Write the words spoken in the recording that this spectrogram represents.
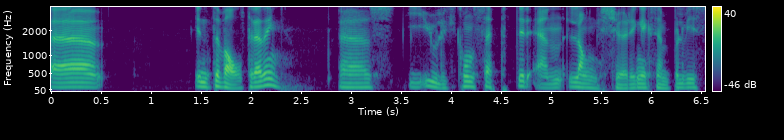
Eh, intervalltrening eh, i ulike konsepter enn langkjøring, eksempelvis.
